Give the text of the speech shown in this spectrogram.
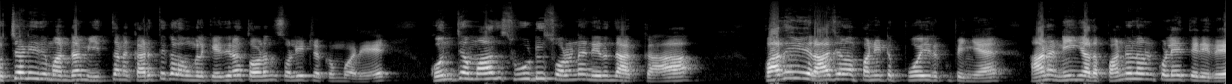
உச்சநீதிமன்றம் இத்தனை கருத்துக்களை உங்களுக்கு எதிராக தொடர்ந்து சொல்லிட்டு இருக்கும்போது கொஞ்சமாவது சூடு சொரணன் இருந்தாக்கா பதவி ராஜினாமா பண்ணிட்டு போயிருப்பீங்க. ஆனால் நீங்கள் அதை பண்ணலன்னுக்குள்ளே தெரியுது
